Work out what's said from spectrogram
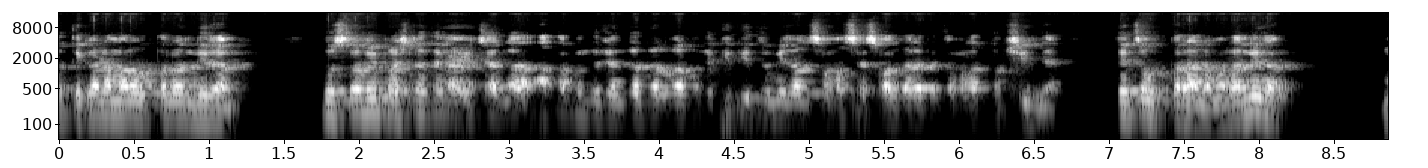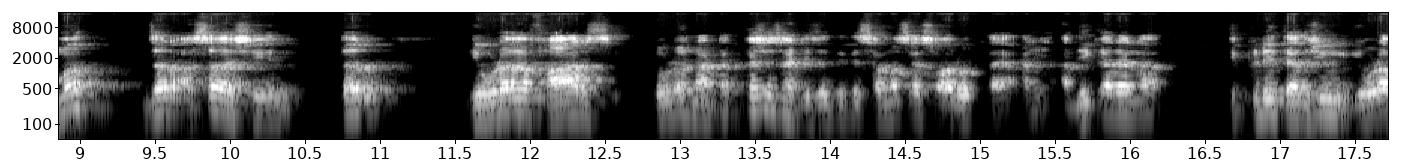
तर तिकडनं मला उत्तर निरम दुसरा मी प्रश्न त्यांना विचारला, आतापर्यंत म्हणजे जनता दरबारमध्ये किती तुम्ही जाऊन समस्या सॉल्व्ह झाल्या त्याचा मला तपशील द्या. त्याचं उत्तर आलं मला लिहिलं मग जर असं असेल तर एवढा फार्स, एवढं नाटक कशासाठी? जर तिथे समस्या सॉल्व्ह होत नाही आणि अधिकाऱ्यांना तिकडे त्या दिवशी एवढा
